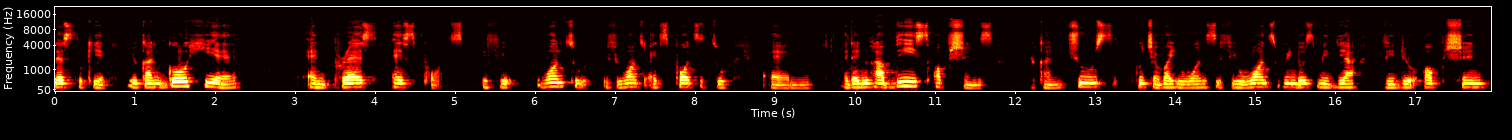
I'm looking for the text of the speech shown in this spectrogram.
let's look here. You can go here and press export if you want to if you want to export it to um and then you have these options. You can choose whichever you want. If you want windows media video option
